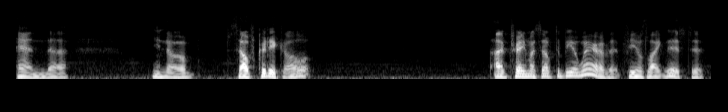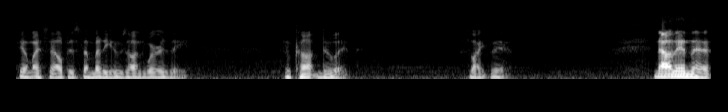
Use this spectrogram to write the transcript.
and uh, you know self-critical, I've trained myself to be aware of it. Feels like this to feel myself as somebody who's unworthy, who can't do it. It's like this. Now then, the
